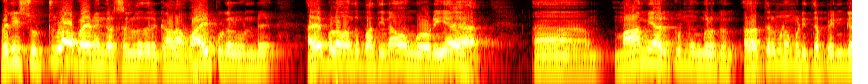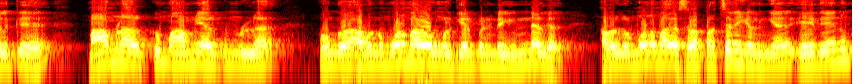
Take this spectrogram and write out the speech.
வெளி சுற்றுலா பயணங்கள் செல்வதற்கான வாய்ப்புகள் உண்டு. அதே போல் வந்து பார்த்திங்கன்னா உங்களுடைய மாமியாருக்கும் உங்களுக்கும் அதாவது திருமணம் முடித்த பெண்களுக்கு மாமனாருக்கும் மாமியாருக்கும் உள்ள உங்கள் அவங்க மூலமாக உங்களுக்கு ஏற்படுகின்ற இன்னல்கள் அவர்கள் மூலமாக சில பிரச்சனைகள் நீங்கள் ஏதேனும்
